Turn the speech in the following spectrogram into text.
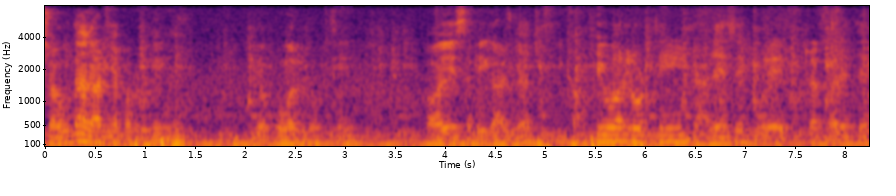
चौदह गाड़ियाँ पकड़ी गई हैं जो ओवरलोड थी। और ये सभी गाड़ियाँ चूँकि काफ़ी ओवरलोड थी ढाले से पूरे ट्रक भरे थे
